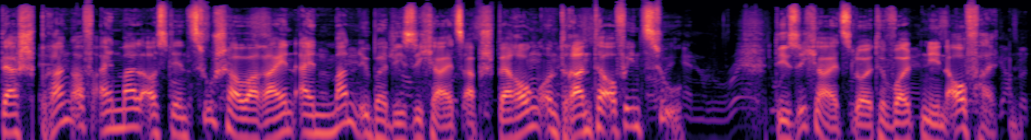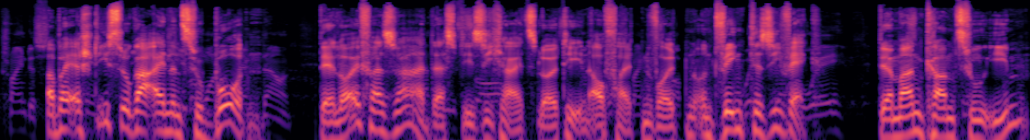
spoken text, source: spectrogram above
Da sprang auf einmal aus den Zuschauerreihen ein Mann über die Sicherheitsabsperrung und rannte auf ihn zu. Die Sicherheitsleute wollten ihn aufhalten, aber er stieß sogar einen zu Boden. Der Läufer sah, dass die Sicherheitsleute ihn aufhalten wollten und winkte sie weg. Der Mann kam zu ihm,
